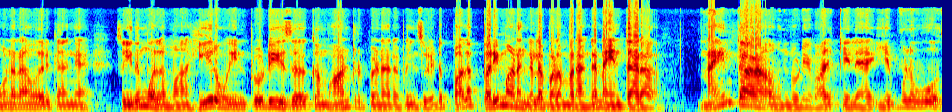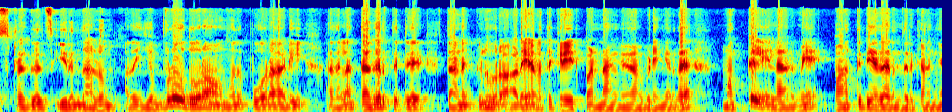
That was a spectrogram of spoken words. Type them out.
ஓனராகவும் இருக்காங்க. ஸோ இது மூலமாக ஹீரோயின் ப்ரொடியூசர் கம் ஆண்டர்பிரினர் அப்படின்னு சொல்லிட்டு பல பரிமாணங்களில் வலம் வராங்க நயன்தாரா. நயன்தாரா அவங்களுடைய வாழ்க்கையில் எவ்வளவோ ஸ்ட்ரகிள்ஸ் இருந்தாலும் அதை எவ்வளோ தூரம் அவங்க வந்து போராடி அதெல்லாம் தகர்த்துட்டு தனக்குன்னு ஒரு அடையாளத்தை கிரியேட் பண்ணாங்க அப்படிங்கிறத மக்கள் எல்லாருமே பார்த்துட்டே தான் இருந்திருக்காங்க.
